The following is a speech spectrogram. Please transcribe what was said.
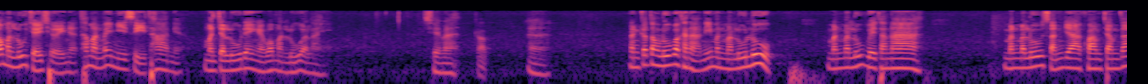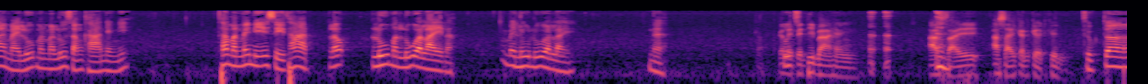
ก็มันรู้เฉยๆเนี่ย ถ้ามันไม่มีสี่ธาตุเนี่ย มันจะรู้ได้ไงว่ามันรู้อะไร ใช่ไหมครับอ่ามันก็ต้องรู้ว่าขณะนี้มันมารู้รูป มันมารู้เวทนา มันมารู้สัญญาความจำได้หมายรู้ มันมารู้สังขารอย่างนี้ ถ้ามันไม่มีไอ้สี่ธาตุแล้วรู้มันรู้อะไรล่ะ ไม่รู้รู้อะไรนะครับก็เลยเป็นที่มาแห่ง อาศัยอาศัยกันเกิดขึ้น ถูกต้อง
